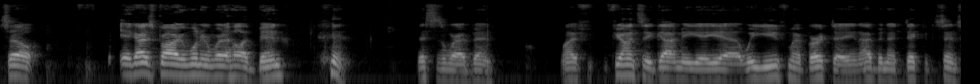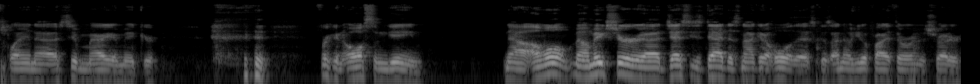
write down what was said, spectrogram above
So, you guys probably wondering where the hell I've been. this is where I've been. My fiance got me a uh, Wii U for my birthday, and I've been addicted since playing uh, Super Mario Maker. Freaking awesome game. Now I won't. I'll make sure uh, Jesse's dad does not get a hold of this because I know he'll probably throw it in the shredder.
